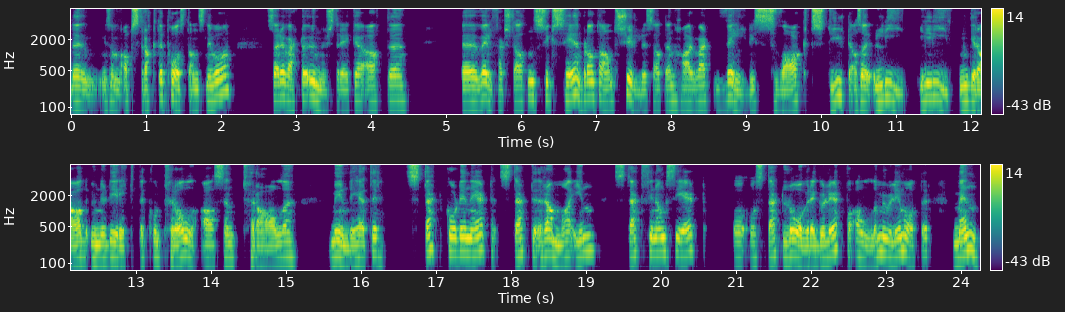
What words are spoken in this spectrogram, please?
det liksom, abstrakte påstandsnivået, så er det verdt å understreke at øh, Eh, velferdsstatens suksess bl.a. skyldes at den har vært veldig svakt styrt, altså i liten grad under direkte kontroll av sentrale myndigheter. Sterkt koordinert, sterkt ramma inn, sterkt finansiert og, og sterkt lovregulert på alle mulige måter. Men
